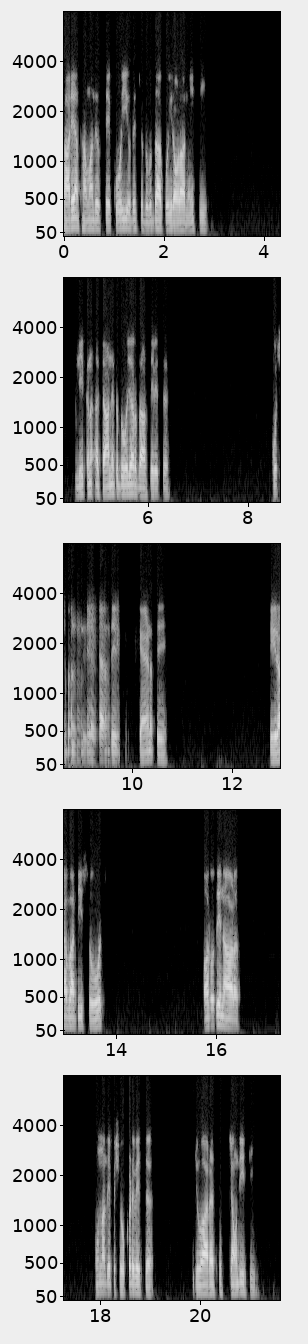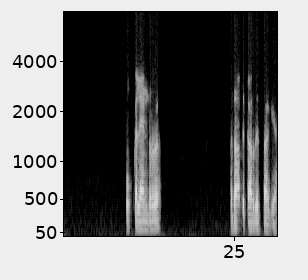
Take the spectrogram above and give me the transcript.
ਸਾਰਿਆਂ ਥਾਵਾਂ ਦੇ ਉੱਤੇ ਕੋਈ ਉਹਦੇ ਚ ਦੁਬਦਾ ਕੋਈ ਰੌਲਾ ਨਹੀਂ ਸੀ। ਲੇਕਿਨ ਅਚਾਨਕ 2010 ਦੇ ਵਿੱਚ ਕੁਝ ਬੰਦਿਆਂ ਦੇ ਕਹਿਣ ਤੇ ਡੇਰਾਵਾਦੀ ਸੋਚ ਔਰ ਉਹਦੇ ਨਾਲ ਉਹਨਾਂ ਦੇ ਪਿਛੋਕੜ ਵਿੱਚ ਜੋ ਆਰਐਸਐਸ ਚਾਹੁੰਦੀ ਸੀ, ਉਹ ਕੈਲੰਡਰ ਰੱਦ ਕਰ ਦਿੱਤਾ ਗਿਆ।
